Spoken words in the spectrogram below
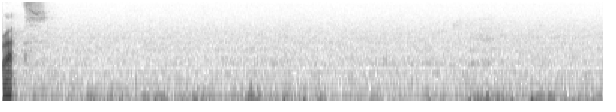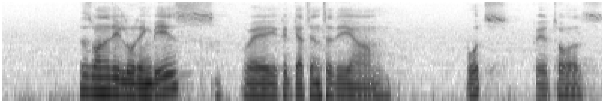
rats. This is one of the loading bays where you could get into the um, boats for your tours.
